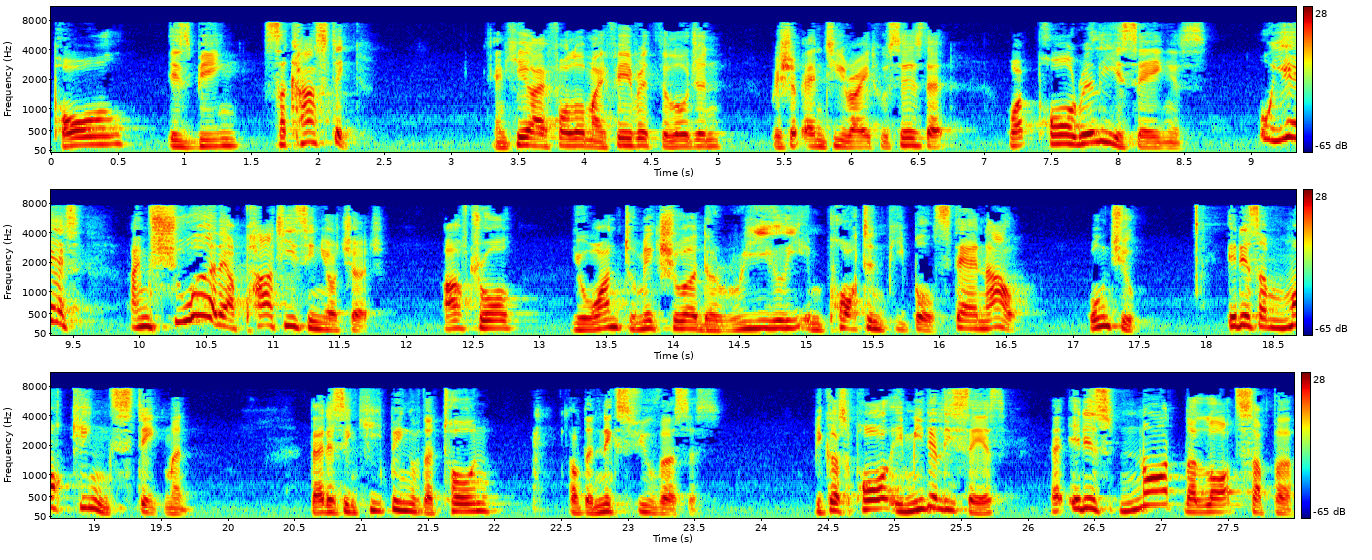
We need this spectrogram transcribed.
Paul is being sarcastic. And here I follow my favorite theologian, Bishop N.T. Wright, who says that what Paul really is saying is, oh yes, I'm sure there are parties in your church. After all, you want to make sure the really important people stand out, won't you? It is a mocking statement that is in keeping with the tone of the next few verses. Because Paul immediately says that it is not the Lord's Supper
